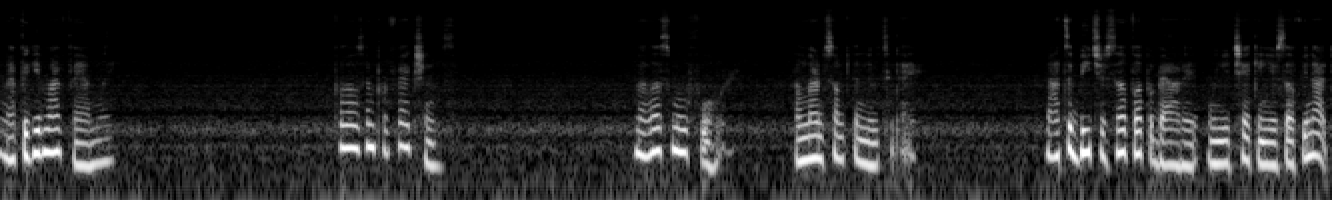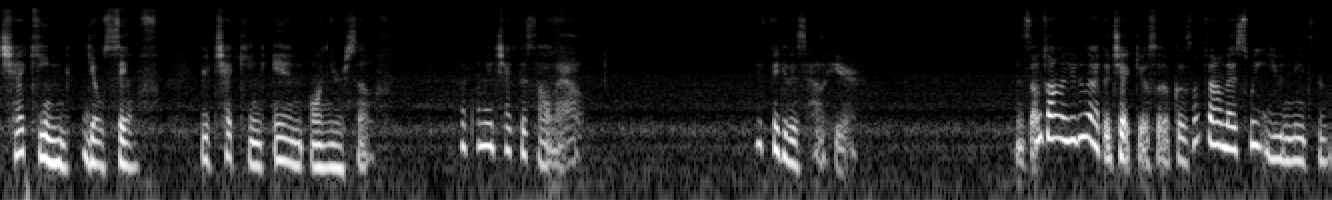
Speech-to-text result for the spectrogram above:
And I forgive my family for those imperfections. Now let's move forward. I learned something new today. Not to beat yourself up about it when you're checking yourself. You're not checking yourself, you're checking in on yourself. let me check this all out. Me figure this out here. And sometimes you do have to check yourself because sometimes that sweet you needs to,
